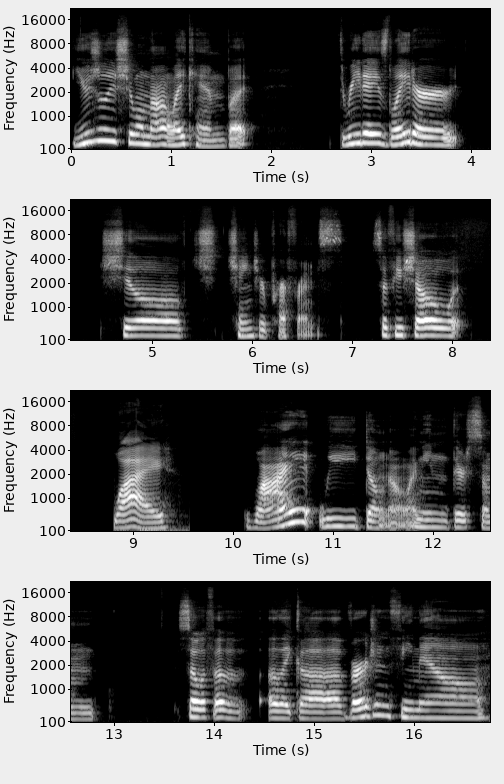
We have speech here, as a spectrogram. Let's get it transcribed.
usually she will not like him, but 3 days later she'll ch- change her preference. So if you show why why we don't know. I mean, there's some so if a, a like a virgin female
